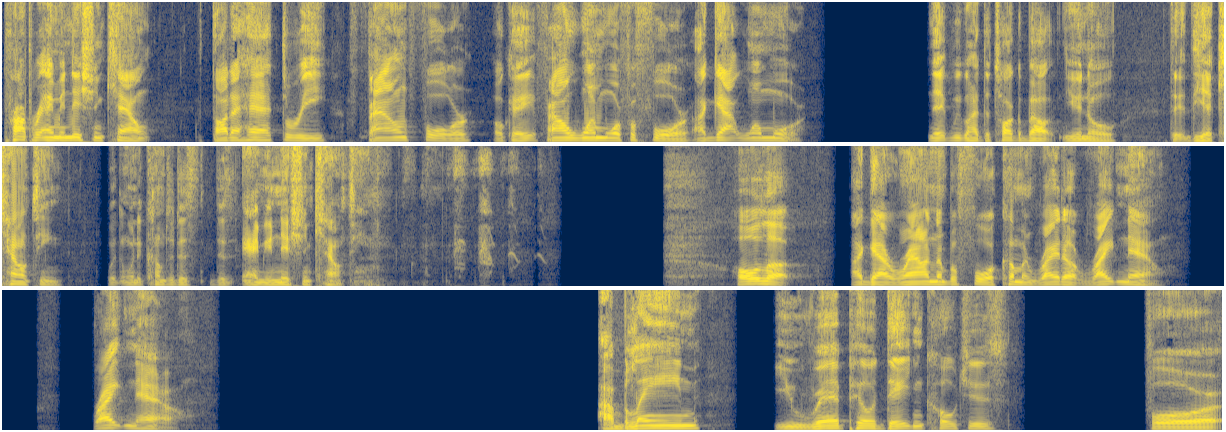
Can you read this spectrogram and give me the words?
proper ammunition count. Thought I had three, found four, okay, found one more for four. I got one more. Nick, we're gonna have to talk about, you know, the, the accounting when it comes to this, this ammunition counting. Hold up. I got round number four coming right up right now. Right now. I blame you red pill dating coaches for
